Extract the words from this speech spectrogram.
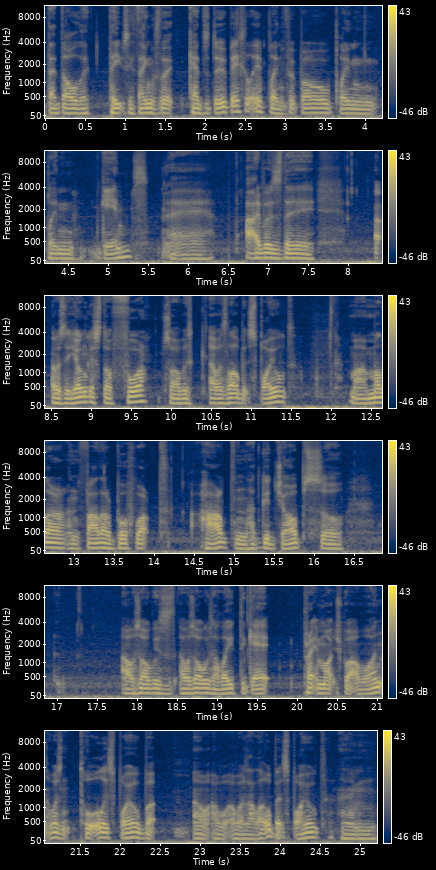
did all the types of things that kids do basically, playing football, playing playing games. Uh, I was the I was the youngest of four, so I was I was a little bit spoiled. My mother and father both worked hard and had good jobs, so I was always I was always allowed to get pretty much what I want. I wasn't totally spoiled, but I, I, I was a little bit spoiled. Um,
